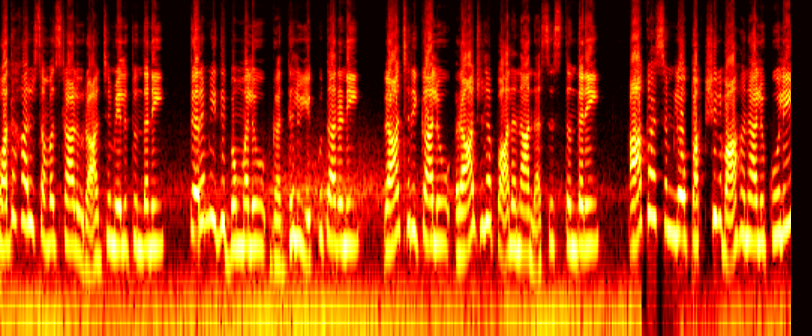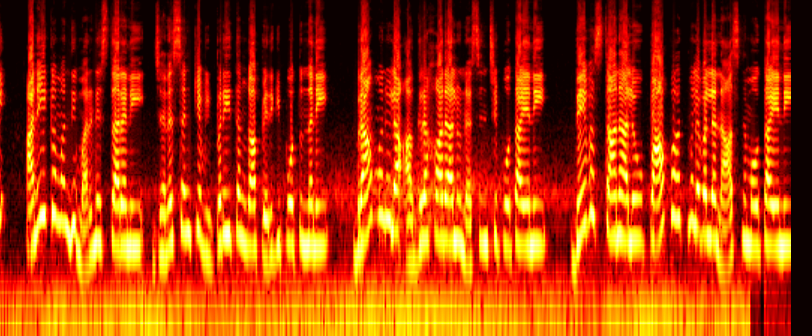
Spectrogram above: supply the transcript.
పదహారు సంవత్సరాలు రాజ్యమేలుతుందని తెరమీది బొమ్మలు గద్దెలు ఎక్కుతారని రాచరికాలు రాజుల పాలన నశిస్తుందని ఆకాశంలో పక్షి వాహనాలు కూలి అనేక మంది మరణిస్తారని జనసంఖ్య విపరీతంగా పెరిగిపోతుందని బ్రాహ్మణుల అగ్రహారాలు నశించిపోతాయని దేవస్థానాలు పాపాత్ముల వల్ల నాశనమవుతాయని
